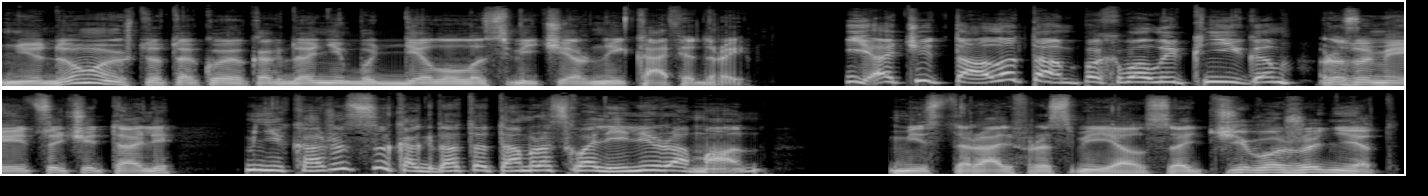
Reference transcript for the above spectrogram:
«Не думаю, что такое когда-нибудь делалось вечерней кафедрой», «Я читала там похвалы книгам». «Разумеется, читали. Мне кажется, когда-то там расхвалили роман». Мистер Альф рассмеялся. «Чего же нет?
